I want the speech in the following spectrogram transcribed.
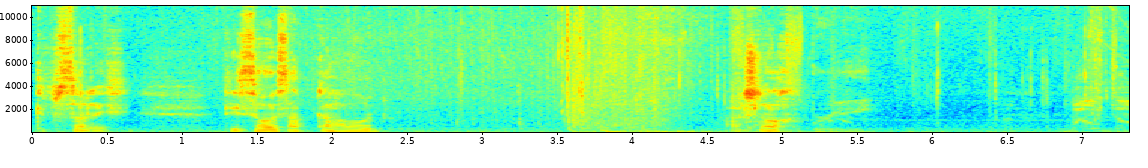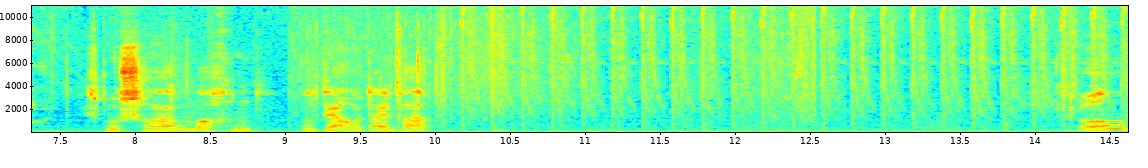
Gibt's doch nicht. Die Sau ist abgehauen. Arschloch. Muss Schaden machen. Und der haut einfach ab. Oh.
